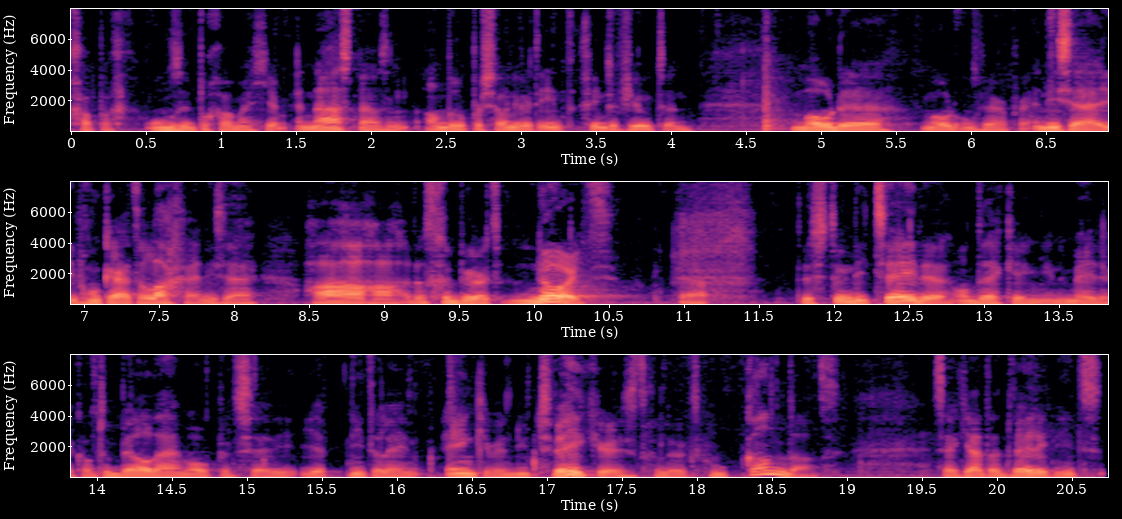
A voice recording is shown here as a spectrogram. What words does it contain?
Grappig onzinprogrammaatje. En naast mij was een andere persoon die werd geïnterviewd, een mode, modeontwerper. En die zei, die begon keihard te lachen en die zei, haha, dat gebeurt nooit. Ja. Dus toen die tweede ontdekking in de media kwam, toen belde hij hem op en zei hij, je hebt niet alleen één keer, nu twee keer is het gelukt. Hoe kan dat? Toen zei ik, ja, dat weet ik niet.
